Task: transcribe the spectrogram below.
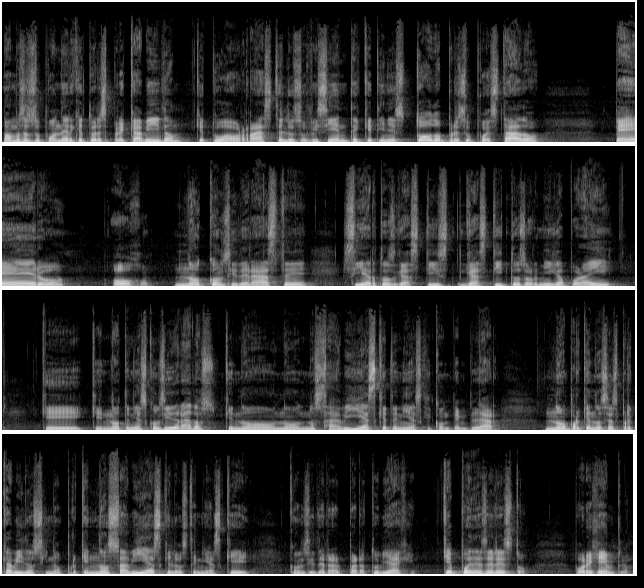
Vamos a suponer que tú eres precavido, que tú ahorraste lo suficiente, que tienes todo presupuestado, pero, ojo, no consideraste ciertos gastitos hormiga por ahí que, no tenías considerados, que no, no, no sabías que tenías que contemplar. No porque no seas precavido, sino porque no sabías que los tenías que considerar para tu viaje. ¿Qué puede ser esto? Por ejemplo,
